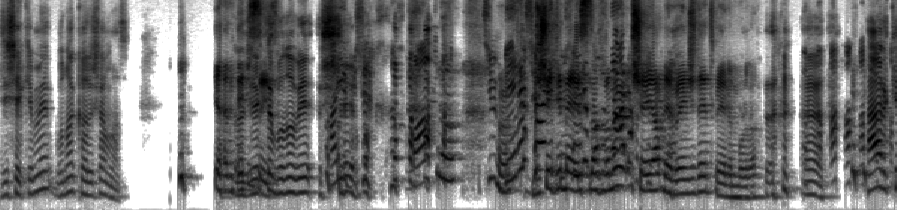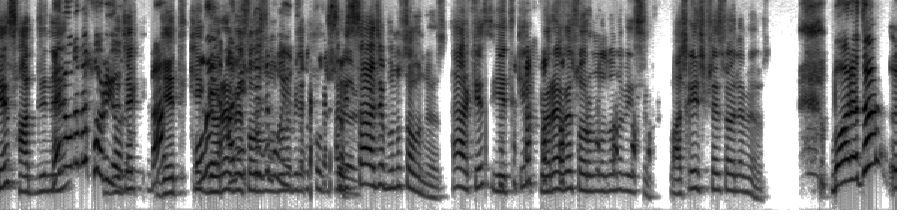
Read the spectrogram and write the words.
diş hekimi buna karışamaz. Yani Öncelikle neyse. bunu bir şey Hayır bir şey. yapalım. Şimdi benim söylediğim ne esnafını şey yapmayın, rencide etmeyelim burada. Evet. Herkes Ben haddini onu mu soruyorum? bilecek Ben yetki, olayın görev ve anestezi sorumluluğunu bile. boyutunu Ha, biz sadece bunu savunuyoruz. Herkes yetki, görev ve sorumluluğunu bilsin. Başka hiçbir şey söylemiyoruz. Bu arada e,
